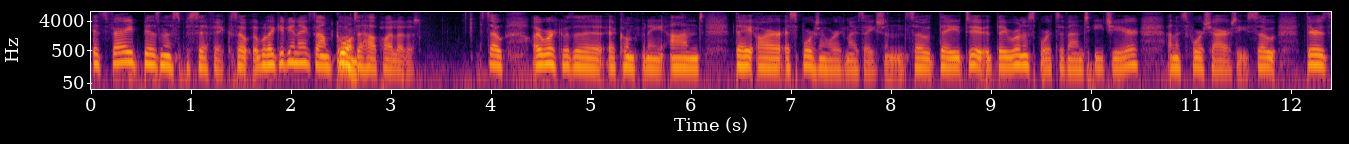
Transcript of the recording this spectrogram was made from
it's very business specific. So will I give you an example to help highlight it? So I work with a, a, company and they are a sporting organisation. So they do they run a sports event each year and it's for charity. So there's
